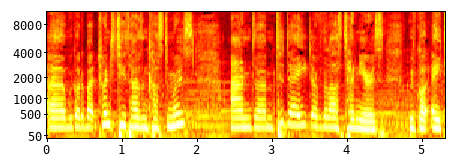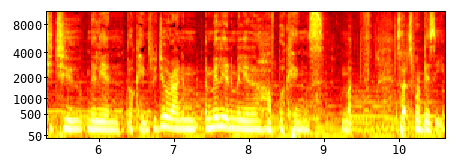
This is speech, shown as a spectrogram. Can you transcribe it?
Uh, we've got about 22,000 customers, and um, to date, over the last 10 years, we've got 82 million bookings. We do around a, a million, a million and a half bookings a month. So that's we're busy.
